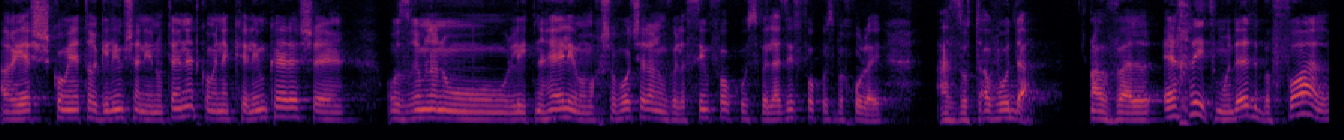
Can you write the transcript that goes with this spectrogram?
הרי יש כל מיני תרגילים שאני נותנת, כל מיני כלים כאלה שעוזרים לנו להתנהל עם המחשבות שלנו ולשים פוקוס ולהזיז פוקוס וכולי. אז זאת עבודה. אבל איך להתמודד בפועל?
